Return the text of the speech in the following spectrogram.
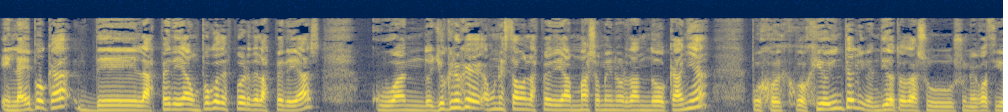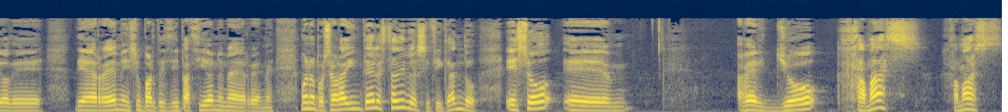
En la época de las PDA, un poco después de las PDAs, cuando yo creo que aún estaban las PDA más o menos dando caña, pues cogió Intel y vendió todo su, negocio de, ARM y su participación en ARM. Bueno, pues ahora Intel está diversificando. Eso, eh, a ver, yo jamás, jamás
